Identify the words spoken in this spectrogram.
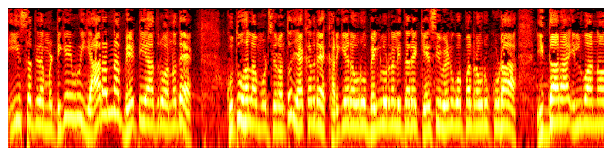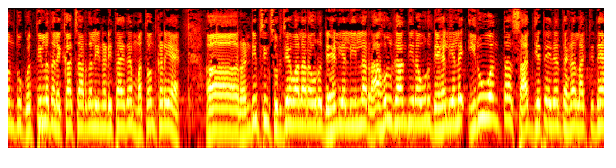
ಈ ಸದ್ಯದ ಮಟ್ಟಿಗೆ ಇವರು ಯಾರನ್ನ ಭೇಟಿಯಾದ್ರು ಅನ್ನೋದೇ ಕುತೂಹಲ ಮೂಡಿಸಿರುವಂತದ್ದು ಯಾಕಂದ್ರೆ ಖರ್ಗೆರವರು ಬೆಂಗಳೂರಿನಲ್ಲಿದ್ದಾರೆ, ಕೆ ಸಿ ವೇಣುಗೋಪಾಲ್ ರವರು ಕೂಡ ಇದ್ದಾರಾ ಇಲ್ವಾ ಅನ್ನೋ ಒಂದು ಗೊತ್ತಿಲ್ಲದ ಲೆಕ್ಕಾಚಾರದಲ್ಲಿ ನಡೀತಾ ಇದೆ. ಮತ್ತೊಂದು ಕಡೆ ರಣದೀಪ್ ಸಿಂಗ್ ಸುರ್ಜೇವಾಲಾರವರು ದೆಹಲಿಯಲ್ಲಿ ಇಲ್ಲ, ರಾಹುಲ್ ಗಾಂಧಿ ರವರು ದೆಹಲಿಯಲ್ಲೇ ಇರುವಂತ ಸಾಧ್ಯತೆ ಇದೆ ಅಂತ ಹೇಳಲಾಗ್ತಿದೆ.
